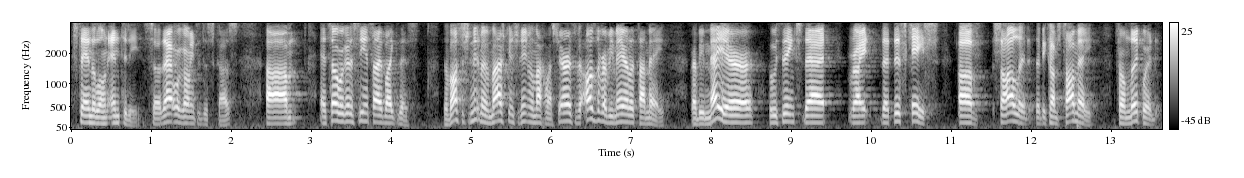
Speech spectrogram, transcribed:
standalone entity. So that we're going to discuss. Um, and so we're going to see inside like this. Rabbi Meir, who thinks that, right, that this case of solid that becomes tame from liquid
